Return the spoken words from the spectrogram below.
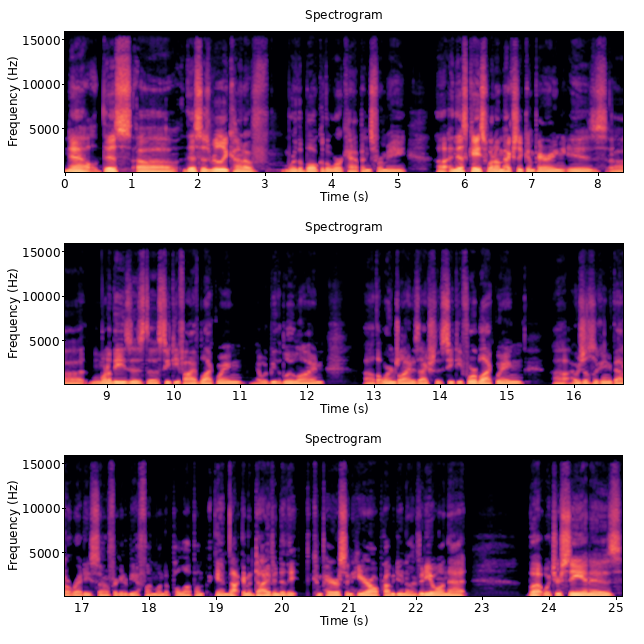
Now this uh, this is really kind of where the bulk of the work happens for me. Uh, in this case what i'm actually comparing is uh, one of these is the ct5 blackwing that would be the blue line. Uh, the orange line is actually the ct4 blackwing uh, I was just looking at that already, so I figured it'd be a fun one to pull up. I'm again not going to dive into the comparison here. I'll probably do another video on that. But what you're seeing is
